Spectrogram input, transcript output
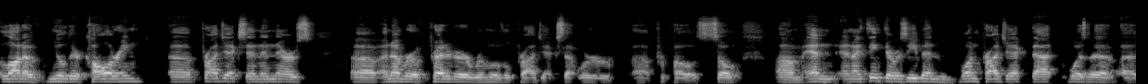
a lot of mule deer collaring uh, projects, and then there's uh, a number of predator removal projects that were uh, proposed. So, um, and and I think there was even one project that was a, a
